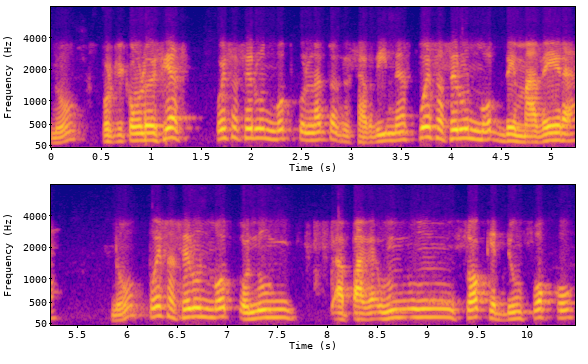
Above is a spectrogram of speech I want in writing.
¿no? Porque como lo decías, puedes hacer un mod con latas de sardinas, puedes hacer un mod de madera, ¿no? Puedes hacer un mod con un apaga, un, socket de un foco.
